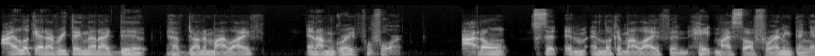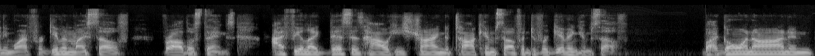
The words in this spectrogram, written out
I look at everything that I did have done in my life and I'm grateful for it. I don't sit and, and look at my life and hate myself for anything anymore. I've forgiven myself for all those things. I feel like this is how he's trying to talk himself into forgiving himself by going on and,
